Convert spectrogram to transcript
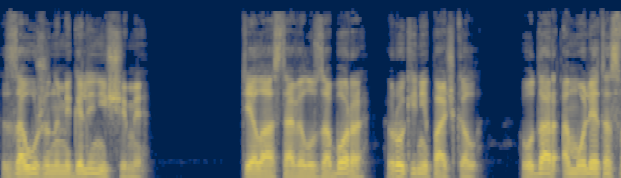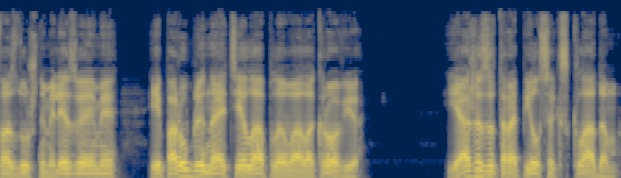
с зауженными голенищами. Тело оставил у забора, руки не пачкал. Удар амулета с воздушными лезвиями, и порубленное тело оплывало кровью. Я же заторопился к складам.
